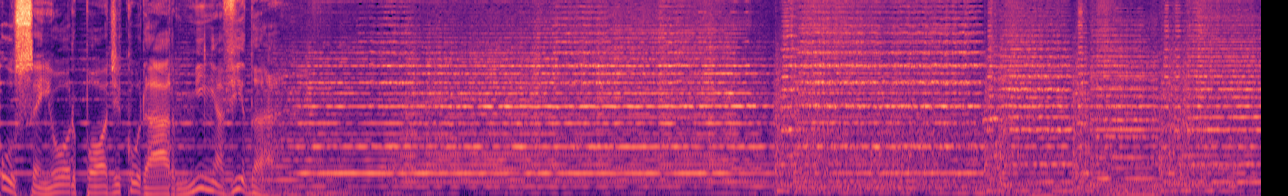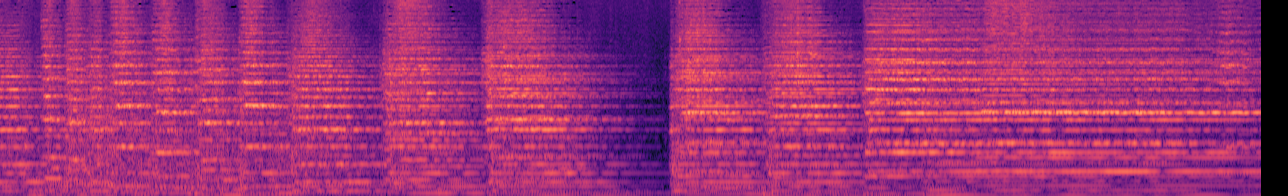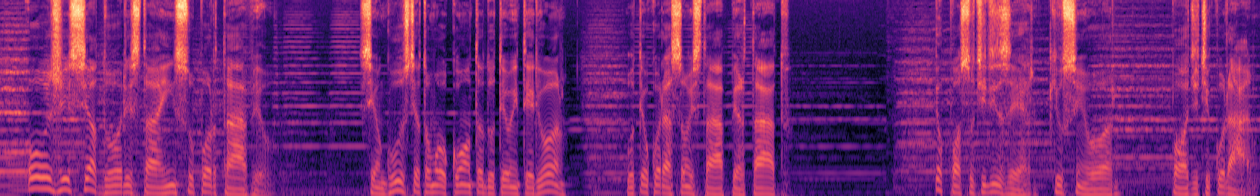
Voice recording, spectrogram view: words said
O Senhor pode curar minha vida. Hoje, se a dor está insuportável, se angústia tomou conta do teu interior, o teu coração está apertado, eu posso te dizer que o Senhor pode te curar.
